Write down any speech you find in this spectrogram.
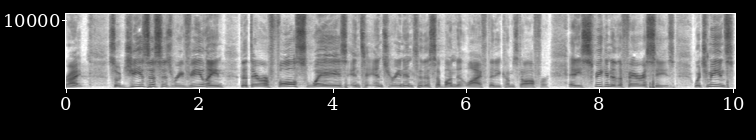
right? So Jesus is revealing that there are false ways into entering into this abundant life that he comes to offer. And he's speaking to the Pharisees, which means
